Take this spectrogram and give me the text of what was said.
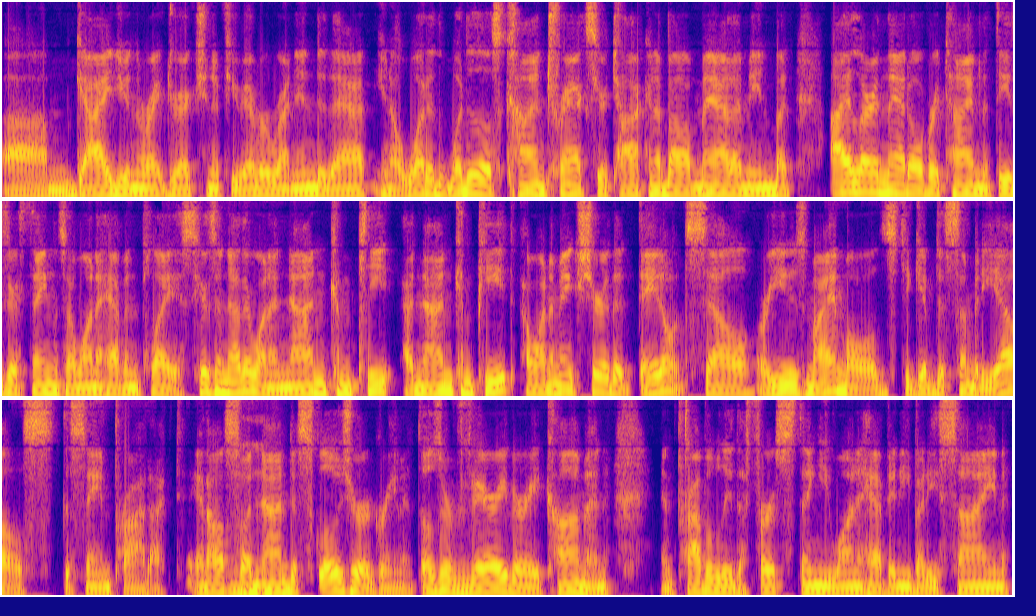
um, guide you in the right direction if you ever run into that. You know, what are what are those contracts you're talking about, Matt? I mean, but I learned that over time that these are things I want to have in place. Here's another one: a non-complete, a non-compete. I want to make sure that they don't sell or use my molds to give to somebody else the same product, and also mm-hmm. a non-disclosure agreement. Those are very, very common, and probably the first thing you want to have anybody sign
